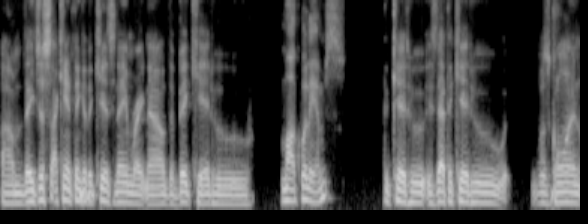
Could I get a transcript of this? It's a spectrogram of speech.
um they just i can't think of the kid's name right now the big kid who Mark Williams. the kid who is that the kid who was going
